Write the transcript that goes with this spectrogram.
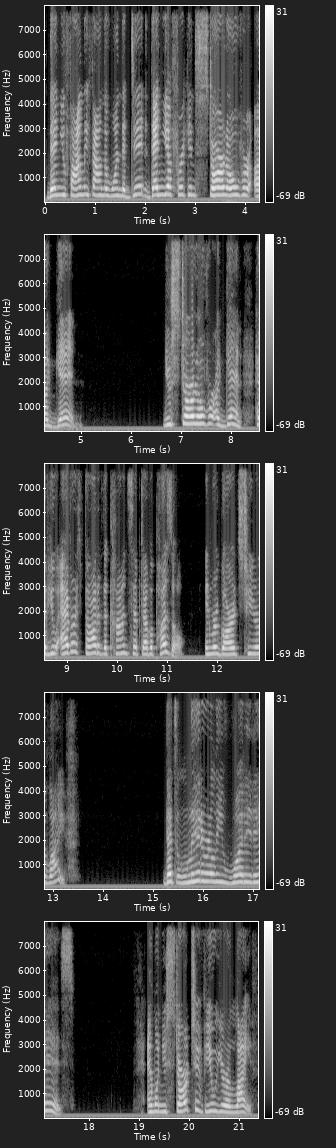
Then you finally found the one that did, then you freaking start over again. You start over again. Have you ever thought of the concept of a puzzle in regards to your life? That's literally what it is. And when you start to view your life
